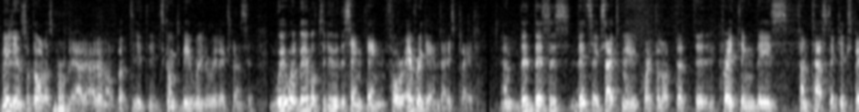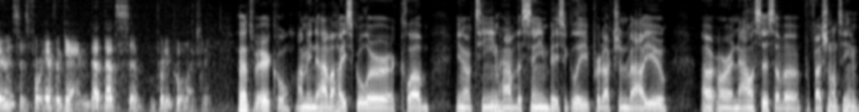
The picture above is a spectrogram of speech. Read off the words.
millions of dollars probably. I, I don't know, but it, it's going to be really really expensive. We will be able to do the same thing for every game that is played, and th- this is this excites me quite a lot. That the, creating these fantastic experiences for every game that that's uh, pretty cool actually. That's very cool. I mean, to have a high schooler or a club, you know, team have the same basically production value or, or analysis of a professional team,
